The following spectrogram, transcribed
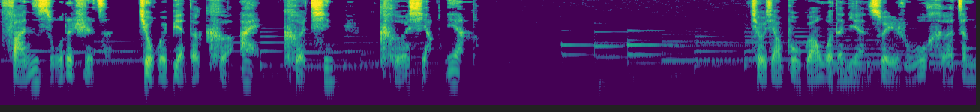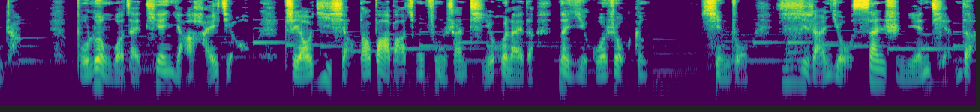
凡俗的日子就会变得可爱、可亲、可想念了。就像不管我的年岁如何增长，不论我在天涯海角，只要一想到爸爸从凤山提回来的那一锅肉羹，心中依然有三十年前的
